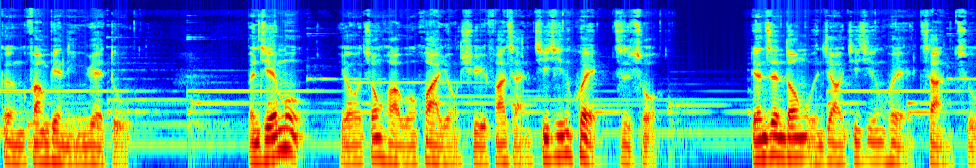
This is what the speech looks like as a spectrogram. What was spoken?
更方便您阅读。本节目由中华文化永续发展基金会制作，廉政东文教基金会赞助。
